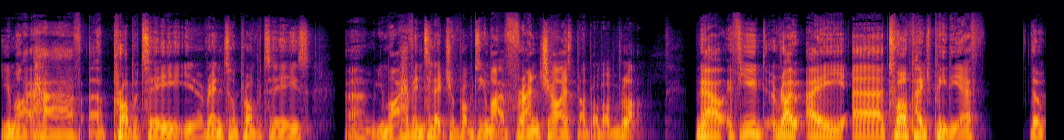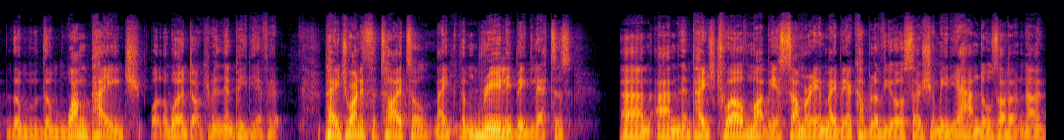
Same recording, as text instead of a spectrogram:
You might have uh, property, you know, rental properties. Um, you might have intellectual property. You might have franchise, blah, blah, blah, blah. Now, if you wrote a 12 uh, page PDF, the, the, the one page, well, the Word document, then PDF it. Page one is the title, make them really big letters. Um, and then page 12 might be a summary and maybe a couple of your social media handles, I don't know,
